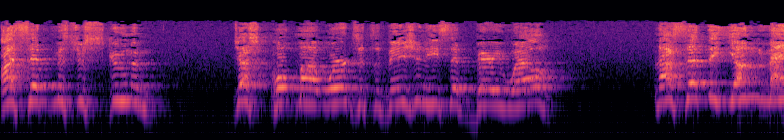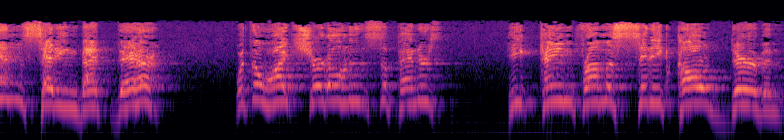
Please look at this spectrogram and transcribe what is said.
I said, Mr. Schoeman, just quote my words, it's a vision. He said, very well. And I said, the young man sitting back there with the white shirt on and the suspenders, he came from a city called Durban,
